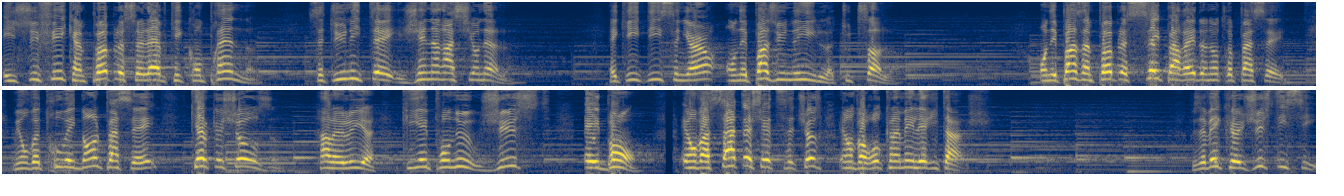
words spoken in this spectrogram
Il suffit qu'un peuple se lève qui comprenne cette unité générationnelle et qui dit, Seigneur, on n'est pas une île toute seule. On n'est pas un peuple séparé de notre passé, mais on va trouver dans le passé quelque chose, hallelujah, qui est pour nous juste et bon. Et on va s'attacher à cette chose et on va réclamer l'héritage. Vous savez que juste ici,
